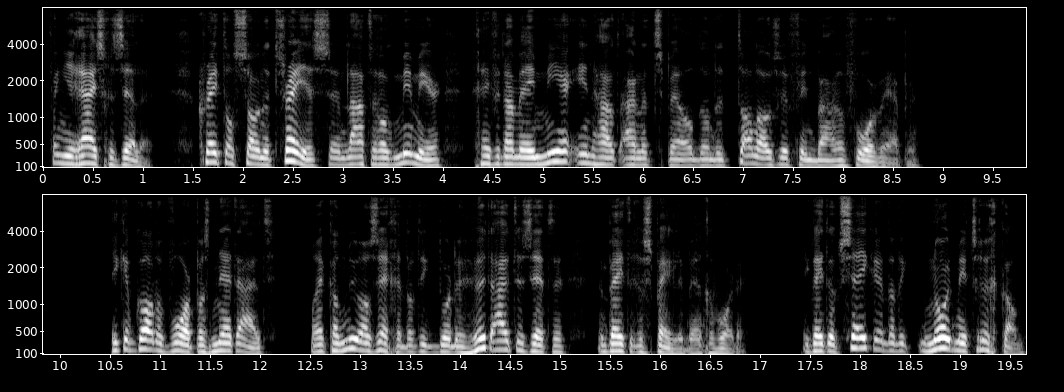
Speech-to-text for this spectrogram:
van je reisgezellen. Kratos' zoon Atreus en later ook Mimir geven daarmee meer inhoud aan het spel dan de talloze vindbare voorwerpen. Ik heb God of War pas net uit, maar ik kan nu al zeggen dat ik door de hut uit te zetten een betere speler ben geworden. Ik weet ook zeker dat ik nooit meer terug kan,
